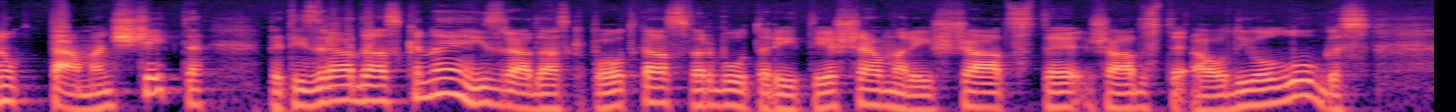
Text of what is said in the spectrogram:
Nu, tā man šķita, bet izrādās, ka nē, izrādās, ka podkāsts var būt arī tiešām arī šāds te, šādas te audio lugas. Uh,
